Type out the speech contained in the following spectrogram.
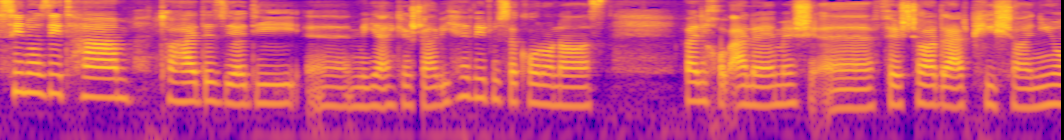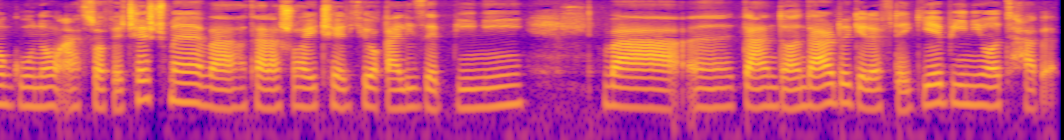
سینوزیت هم تا حد زیادی میگن که شبیه ویروس کرونا است ولی خب علائمش فشار در پیشانی و گونه و اطراف چشمه و های چرکی و غلیظ بینی و دندان درد و گرفتگی بینی و تبه.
